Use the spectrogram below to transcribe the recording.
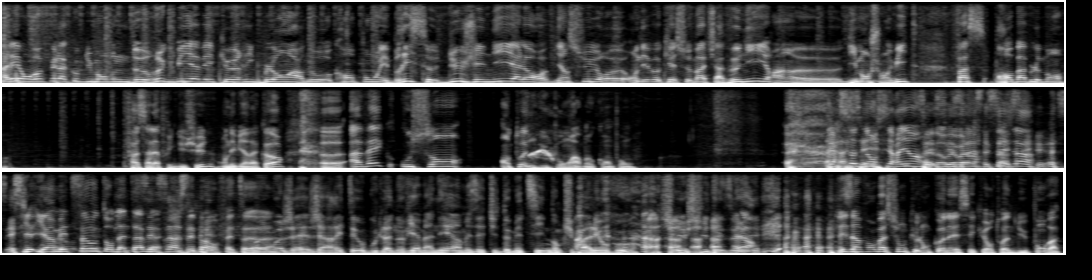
Allez, on refait la Coupe du Monde de rugby avec euh, Eric Blanc, Arnaud Crampon et Brice Dugénie. Alors, bien sûr, euh, on évoquait ce match à venir, hein, euh, dimanche en 8, face probablement face à l'Afrique du Sud, on est bien d'accord. Euh, avec ou sans Antoine Dupont, Arnaud Crampon? Personne n'en sait rien. C'est- non, mais voilà, c'est ça. S'il y a un médecin autour de la table, C'est ça. je sais pas en fait. euh, Moi, moi, j'ai arrêté au bout de la neuvième année hein, mes études de médecine, donc je suis pas allé au bout. je, suis, je suis désolé. Alors, les informations que l'on connaît, c'est qu'Antoine Dupont va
